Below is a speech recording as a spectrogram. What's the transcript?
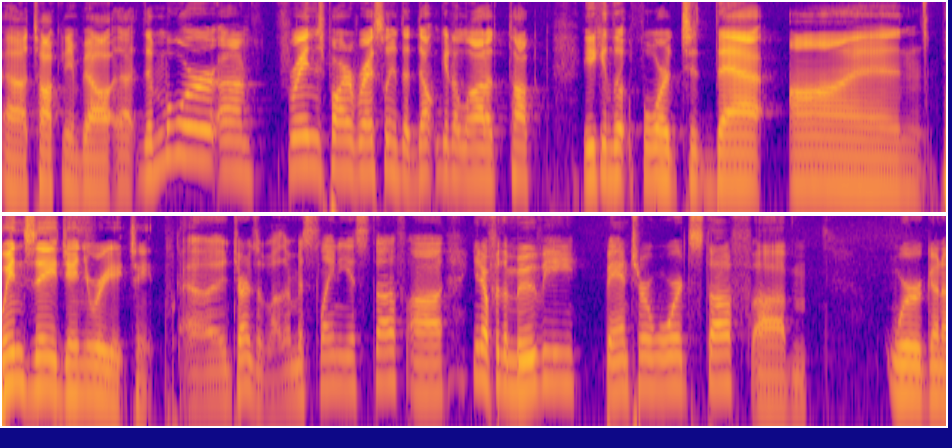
uh, talking about uh, the more um, fringe part of wrestling that don't get a lot of talk, you can look forward to that on Wednesday, January 18th. uh, in terms of other miscellaneous stuff, uh, you know, for the movie banter award stuff, um, we're gonna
